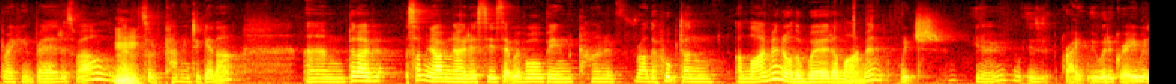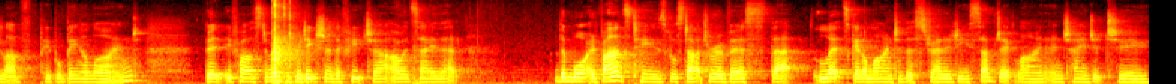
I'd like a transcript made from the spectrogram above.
breaking bread as well, Mm. sort of coming together. Um, but I've, something I've noticed is that we've all been kind of rather hooked on alignment or the word alignment, which you know is great. We would agree. We love people being aligned. But if I was to make a prediction of the future, I would say that the more advanced teams will start to reverse that let's get aligned to the strategy subject line and change it to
